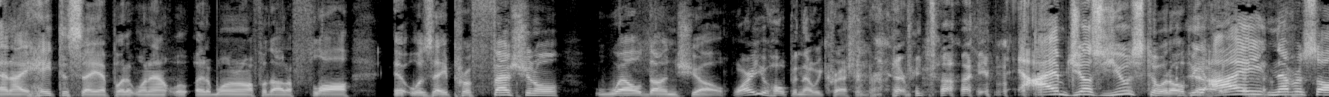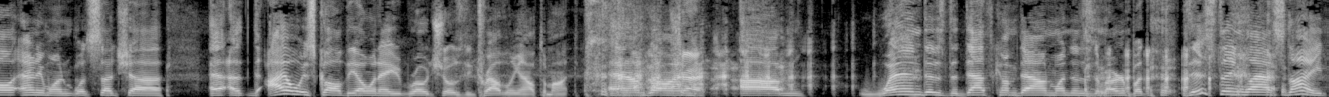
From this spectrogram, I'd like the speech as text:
And I hate to say it, but it went out. It went off without a flaw. It was a professional, well done show. Why are you hoping that we crash and burn every time? I'm just used to it, Opie. I never saw anyone with such. Uh, uh, uh, I always called the O and A road shows the traveling Altamont, and I'm going. Um, when does the death come down? When does the murder? But this thing last night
